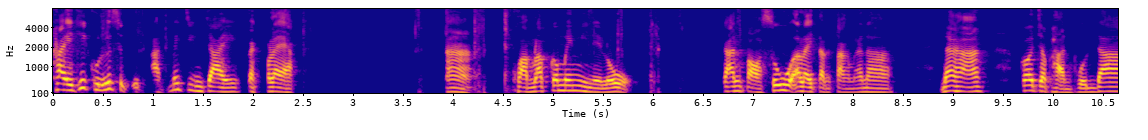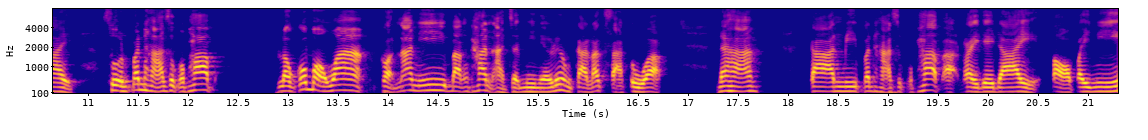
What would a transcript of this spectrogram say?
ใครที่คุณรู้สึกอึดอัดไม่จริงใจแปลกๆอ่า ความลับก็ไม่มีในโลก การต่อสู้อะไรต่างๆ นานานะคะ ก็จะผ่านพ้นได้ ส่วนปัญหาสุขภาพ เราก็มองว่าก่อนหน้านี้บางท่านอาจจะมีในเรื่องของการรักษาตัวนะคะ การมีปัญหาสุขภาพอะไรใด ๆ ต่อไปนี้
